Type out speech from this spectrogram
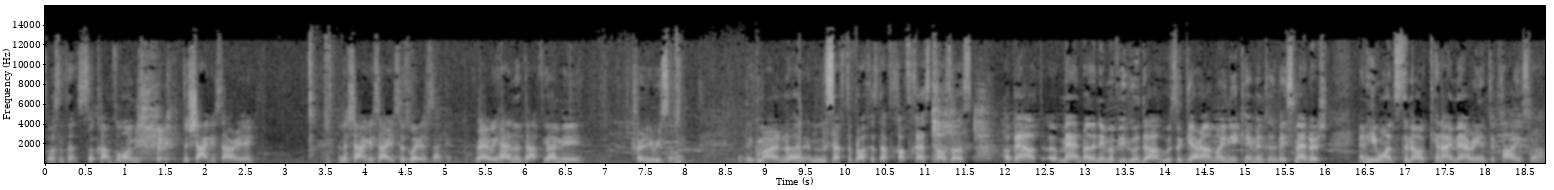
So listen to this. So comes along the Shagas Aryeh, and the Shagas Aryeh says, wait a second, right? We had in the Daf Yomi pretty recently. The Gemara in, uh, in Masechta Brachas Daf Chav Ches tells us about a man by the name of Yehuda who is a Gera Amoini came into the base Medrash and he wants to know, can I marry into Klal Yisrael?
